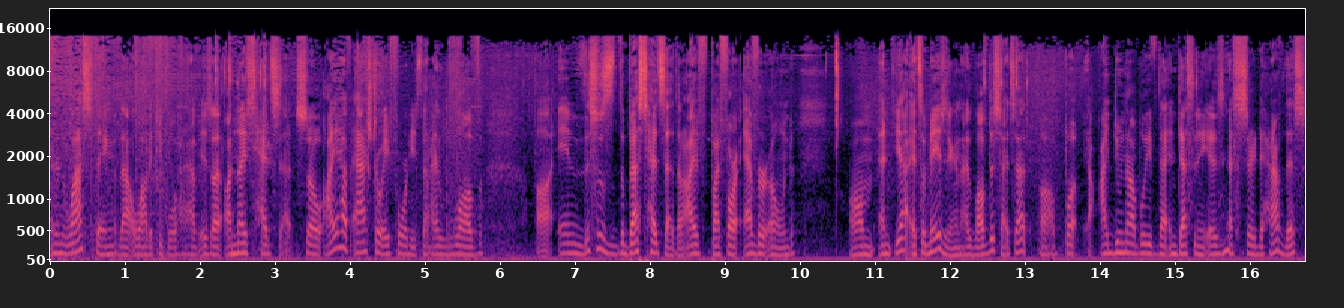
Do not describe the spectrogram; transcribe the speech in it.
And then the last thing that a lot of people have is a, a nice headset. So I have Astro A40s that I love, uh, and this is the best headset that I've by far ever owned. Um, and yeah, it's amazing, and I love this headset. Uh, but I do not believe that in Destiny it is necessary to have this.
